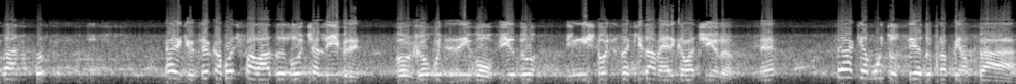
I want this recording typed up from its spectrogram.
para nós. Eric, você acabou de falar do Lucha Libre, um jogo desenvolvido em estúdios aqui da América Latina, né? Será que é muito cedo para pensar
